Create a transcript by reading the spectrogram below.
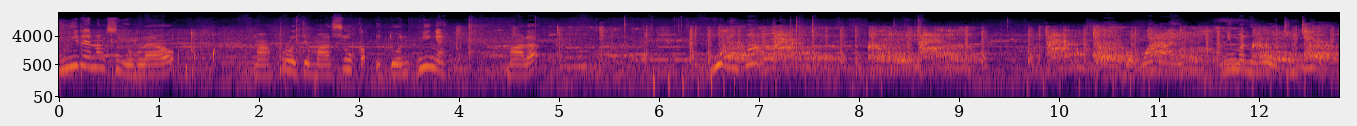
นี่ได้หนังสือมาแล้ว มาพวกเราจะมาสู้กับไอตัวนี้ไง มาแล้วว้าวมากบอกว่านายนี่มันโหดจริงๆ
